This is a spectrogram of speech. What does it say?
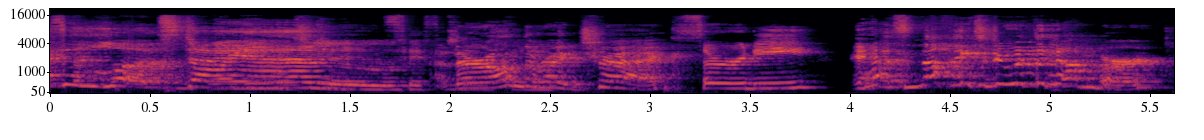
as it looks, Diane. 15, They're on the right track. 30. It has nothing to do with the number.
